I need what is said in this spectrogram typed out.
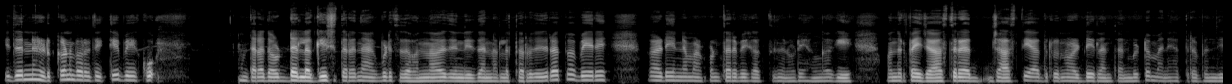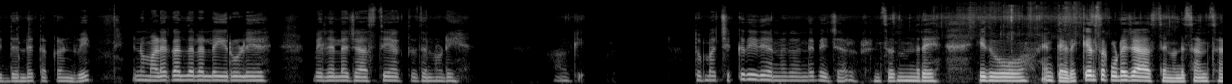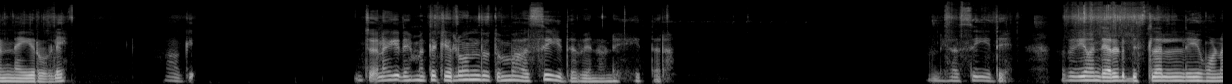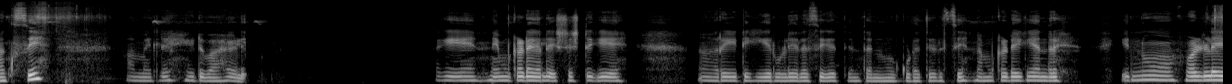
ಇದನ್ನು ಹಿಡ್ಕೊಂಡು ಬರೋದಕ್ಕೆ ಬೇಕು. ಒಂಥರ ದೊಡ್ಡ ಲಗೇಜ್ ಥರನೇ ಆಗಿಬಿಡ್ತದೆ. ಒನ್ ಅವರ್ದಿಂದ ಇದನ್ನೆಲ್ಲ ತರೋದಿದ್ರೆ ಅಥವಾ ಬೇರೆ ಗಾಡಿಯನ್ನೇ ಮಾಡ್ಕೊಂಡು ತರಬೇಕಾಗ್ತದೆ ನೋಡಿ. ಹಾಗಾಗಿ ಒಂದು ರೂಪಾಯಿ ಜಾಸ್ತಿ ಜಾಸ್ತಿ ಆದ್ರೂ ಅಡ್ಡಿಲ್ಲ ಅಂತ ಅಂದ್ಬಿಟ್ಟು ಮನೆ ಹತ್ರ ಬಂದಿದ್ದಲ್ಲೇ ತಗೊಂಡ್ವಿ ಇನ್ನು ಮಳೆಗಾಲದಲ್ಲೆಲ್ಲ ಈರುಳ್ಳಿ ಬೆಲೆ ಎಲ್ಲ ಜಾಸ್ತಿ ಆಗ್ತದೆ ನೋಡಿ. ಹಾಗೆ. ತುಂಬ ಚಿಕ್ಕದಿದೆ ಅನ್ನೋದು ಒಂದೇ ಬೇಜಾರು ಫ್ರೆಂಡ್ಸ್ ಅಂದರೆ ಇದು ಎಂತೇಳಿ ಕೆಲಸ ಕೂಡ ಜಾಸ್ತಿ ನೋಡಿ ಸಣ್ಣ ಸಣ್ಣ ಈರುಳ್ಳಿ. ಹಾಗೆ. ಚೆನ್ನಾಗಿದೆ. ಮತ್ತು ಕೆಲವೊಂದು ತುಂಬ ಹಸಿ ಇದ್ದಾವೆ ನೋಡಿ ಈ ಥರ ನೋಡಿ ಹಸಿ ಇದೆ. ಹಾಗಾಗಿ ಒಂದೆರಡು ಬಿಸಿಲಲ್ಲಿ ಒಣಗಿಸಿ, ಆಮೇಲೆ ಇಡುವ ಹೇಳಿ. ಹಾಗೆಯೇ ನಿಮ್ಮ ಕಡೆ ಎಲ್ಲ ಎಷ್ಟೆಷ್ಟಿಗೆ ರೇಟಿಗೆ ಈರುಳ್ಳಿ ಎಲ್ಲ ಸಿಗುತ್ತೆ ಅಂತ ನನಗೂ ಕೂಡ ತಿಳಿಸಿ. ನಮ್ಮ ಕಡೆಗೆ ಅಂದರೆ ಇನ್ನೂ ಒಳ್ಳೆ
